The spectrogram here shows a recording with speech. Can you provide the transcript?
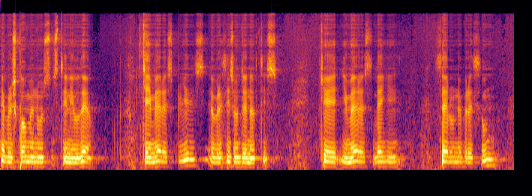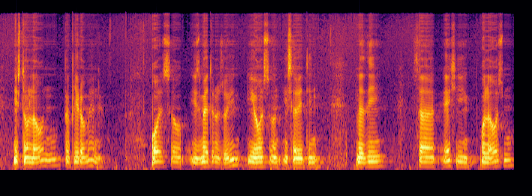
ευρισκόμενος στην Ιουδαία και οι μέρες πλήρης ευρεθίζονται εν αυτής και οι μέρες λέγει θέλουν ευρεθούν εις τον λαό μου πεπληρωμένα όσο εις μέτρον ζωή ή όσον εις αρετήν δηλαδή θα έχει ο λαός μου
